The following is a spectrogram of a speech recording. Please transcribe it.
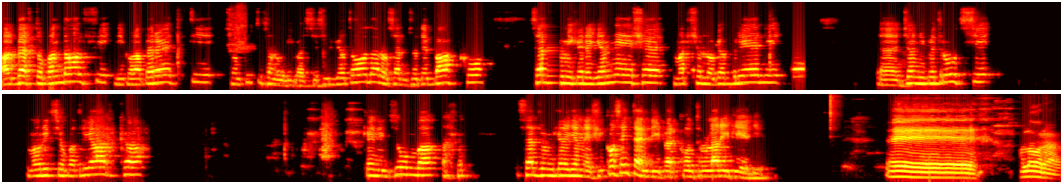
Alberto Pandolfi, Nicola Peretti, sono tutti saluti questi, Silvio Todaro, Sergio De Bacco, Sergio Michele Iannece, Marcello Gabrieli, eh, Gianni Petruzzi, Maurizio Patriarca, Kenny Zumba, Sergio Michele Ianneci. Cosa intendi per controllare i piedi? Eh, allora,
